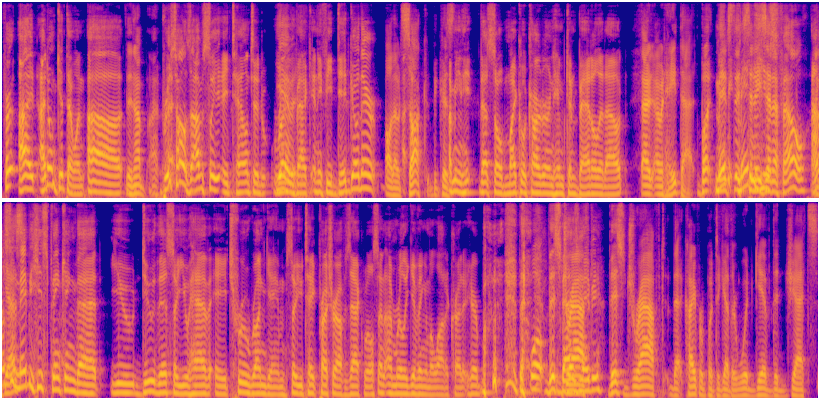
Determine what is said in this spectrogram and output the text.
For, I I don't get that one. Uh, not. I- Bruce Hall is obviously a talented Yeah, running but- back, and if he did go there, oh, that would suck because I mean, he, that's so Michael Carter and him can battle it out. I, I would hate that. But Maybe- it's, it's maybe today's he's- NFL. I Honestly, guess. maybe he's thinking that you do this so you have a true run game, so you take pressure off Zach Wilson. I'm really giving him a lot of credit here, but that- Well, this draft, maybe this draft that Kiper put together would give the Jets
